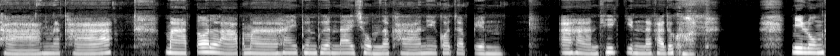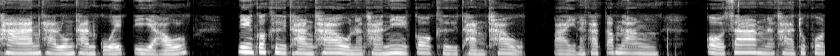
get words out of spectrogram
ช้างนะคะ มาต้อนรับมาให้เพื่อนๆได้ชมนะคะ นี่ก็จะเป็นอาหารที่กินนะคะ ทุกคน มีโรงทานค่ะโรงทานก๋วยเตี๋ยว นี่ก็คือทางเข้านะคะ นี่ก็คือทางเข้าไปนะคะกำลัง ก่อสร้างนะคะ ทุกคน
